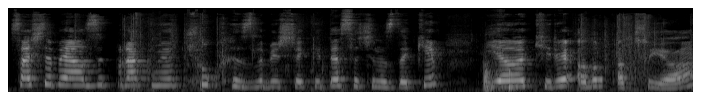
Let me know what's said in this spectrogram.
Saçta beyazlık bırakmıyor. Çok hızlı bir şekilde saçınızdaki yağ kiri alıp atıyor.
